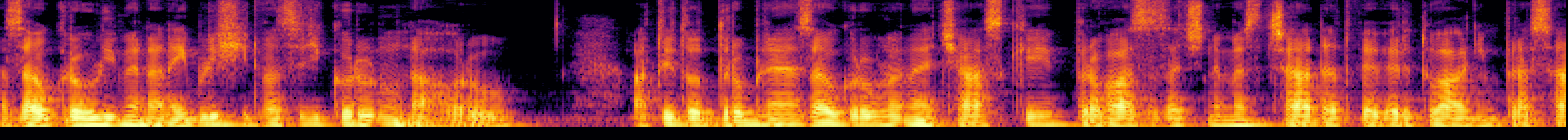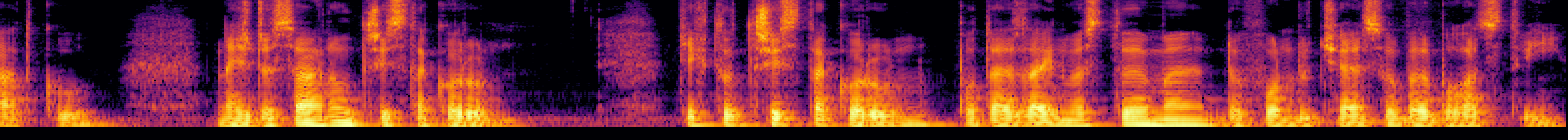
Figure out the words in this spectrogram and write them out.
zaokrouhlíme na nejbližší 20 korunů nahoru a tyto drobné zaokrouhlené částky pro vás začneme střádat ve virtuálním prasátku, než dosáhnou 300 korun. Těchto 300 korun poté zainvestujeme do fondu ČSOB bohatství.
